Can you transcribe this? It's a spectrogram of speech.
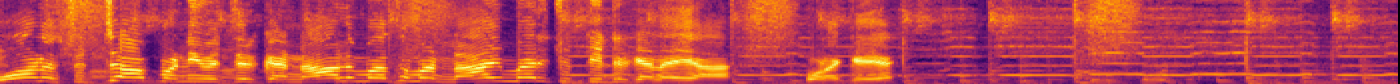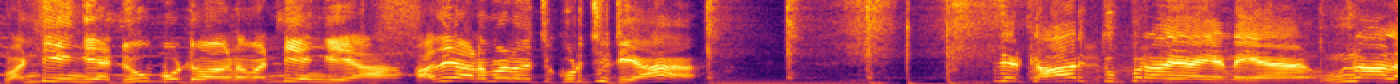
போன சுவிட்ச் ஆஃப் பண்ணி வச்சிருக்கேன். நாலு மாசமா நாய் மாதிரி சுத்திட்டு இருக்கேன் ஐயா. உனக்கு? வண்டி எங்கயா? டியூ போட்டு வாங்கின வண்டி எங்கயா? அதே அடமான வச்சு குடிச்சிட்டியா? இது கார் துப்புறாயா என்னைய? உன்னால?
